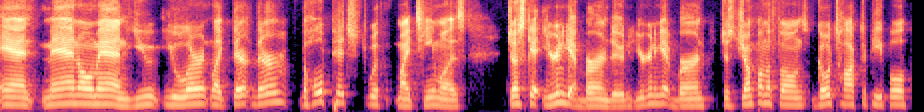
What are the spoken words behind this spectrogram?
And man, oh man, you you learn like they're they're the whole pitch with my team was just get you're gonna get burned, dude. You're gonna get burned. Just jump on the phones, go talk to people,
